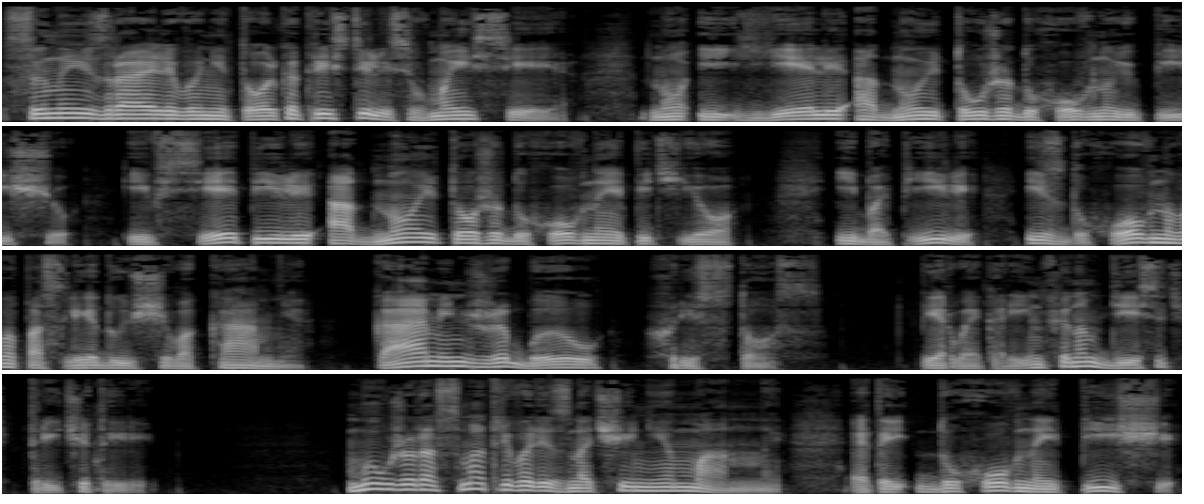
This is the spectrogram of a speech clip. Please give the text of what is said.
Сыны Израилевы не только крестились в Моисея, но и ели одну и ту же духовную пищу, и все пили одно и то же духовное питье, ибо пили из духовного последующего камня. Камень же был Христос. 1 Коринфянам 10, 3, 4. Мы уже рассматривали значение манны, этой духовной пищи,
